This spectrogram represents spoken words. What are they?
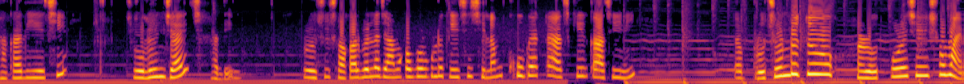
ঢাকা দিয়েছি। চলুন যাই ছাদে। প্রচুর সকালবেলা জামা কাপড়গুলো কেচেছিলাম, খুব একটা আজকের কাচিনি। তা প্রচণ্ড তো রোদ পড়েছে এই সময়।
